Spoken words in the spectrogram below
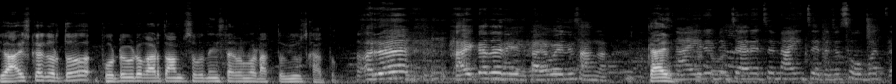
हे आयुष काय करतो? फोटो व्हिडिओ काढतो. आमच्यासोबत इंस्टाग्रामला टाकतो. व्ह्यूज खातो. अरे हाय का तरी? काय बहिणी सांगा. काय? नाही रे बिचारायचं नाहीच आहे. त्याच्यासोबत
